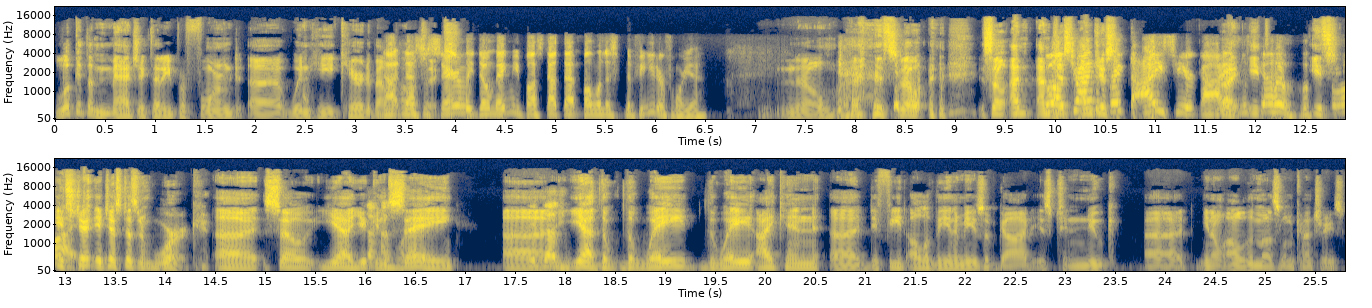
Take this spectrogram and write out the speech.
Look at the magic that he performed uh, when he cared about not politics. necessarily. Don't make me bust out that Molinist defeater for you. No. So so i'm i'm well, just I'm trying I'm to just, break the ice here guys. Right, let's it, go. it's it's just it just doesn't work. Uh so yeah you can say uh yeah the the way the way i can uh defeat all of the enemies of god is to nuke uh, you know, all of the Muslim countries.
